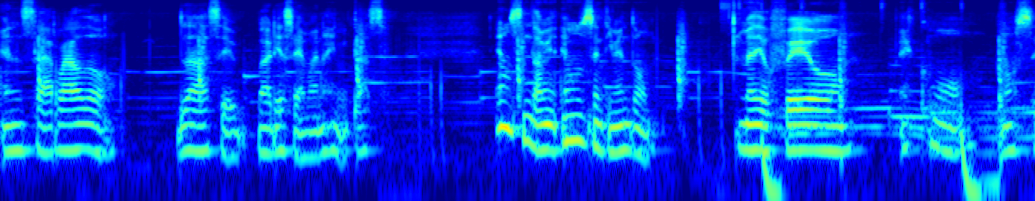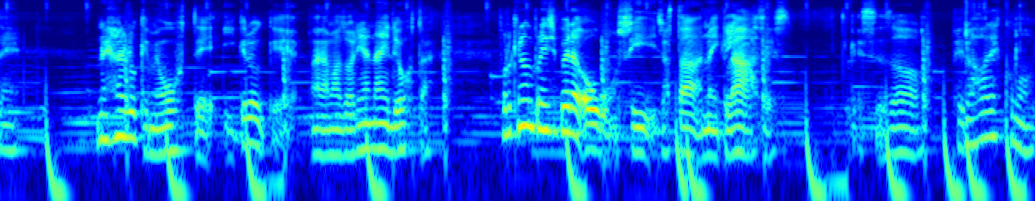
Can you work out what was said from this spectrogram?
encerrado desde hace varias semanas en mi casa. Es un, es un sentimiento medio feo. Es como, no sé. No es algo que me guste y creo que a la mayoría a nadie le gusta. Porque en un principio era, oh, sí, ya está, no hay clases. Qué sé yo. Pero ahora es como,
